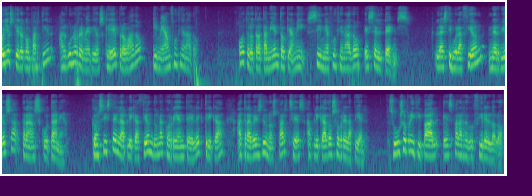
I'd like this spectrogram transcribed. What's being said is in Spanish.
Hoy os quiero compartir algunos remedios que he probado y me han funcionado. Otro tratamiento que a mí sí me ha funcionado es el TENS, la estimulación nerviosa transcutánea. Consiste en la aplicación de una corriente eléctrica a través de unos parches aplicados sobre la piel. Su uso principal es para reducir el dolor.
